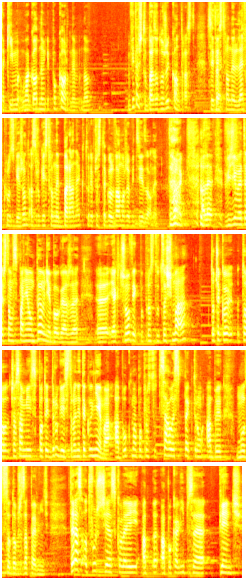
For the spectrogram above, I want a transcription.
takim łagodnym i pokornym. No, widać tu bardzo duży kontrast. Z jednej Tak. strony lew, król zwierząt, a z drugiej strony baranek, który przez tego lwa może być zjedzony. Tak, ale widzimy też tą wspaniałą pełnię Boga, że e, jak człowiek po prostu coś ma, to, czego, to czasami z- po tej drugiej stronie tego nie ma, a Bóg ma po prostu całe spektrum, aby móc to dobrze zapewnić. Teraz otwórzcie z kolei ap- Apokalipsę 5,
